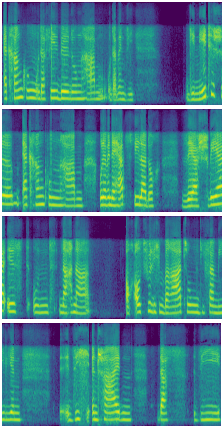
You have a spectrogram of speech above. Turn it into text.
Erkrankungen oder Fehlbildungen haben oder wenn sie genetische Erkrankungen haben oder wenn der Herzfehler doch sehr schwer ist und nach einer auch ausführlichen Beratungen die Familien äh, sich entscheiden, dass sie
